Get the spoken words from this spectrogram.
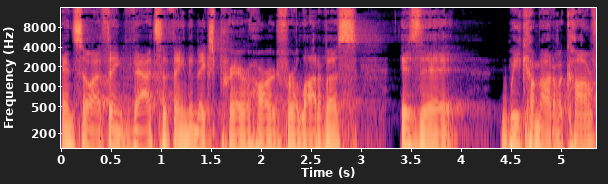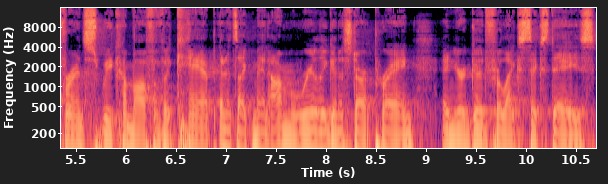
And so I think that's the thing that makes prayer hard for a lot of us is that we come out of a conference, we come off of a camp, and it's like, man, I'm really going to start praying. And you're good for like six days.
